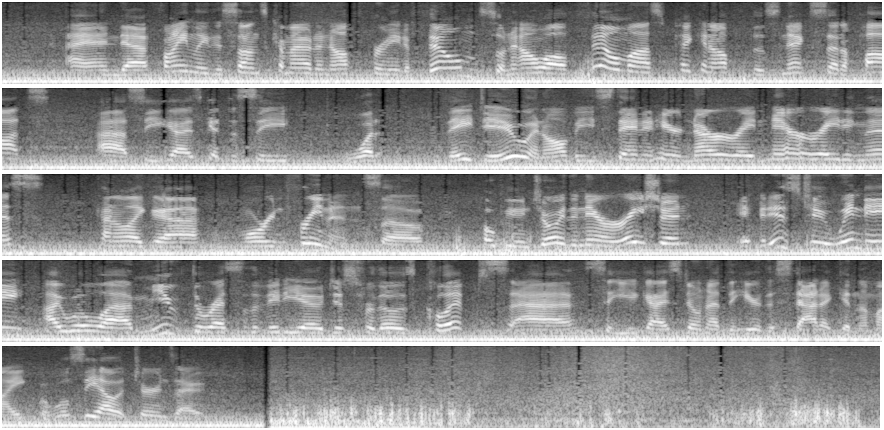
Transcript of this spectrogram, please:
And uh, finally, the sun's come out enough for me to film. So now I'll film us picking up this next set of pots uh, so you guys get to see what they do, and I'll be standing here narrating this, kind of like uh, Morgan Freeman. So, hope you enjoy the narration. If it is too windy, I will uh, mute the rest of the video just for those clips, uh, so you guys don't have to hear the static in the mic, but we'll see how it turns out.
